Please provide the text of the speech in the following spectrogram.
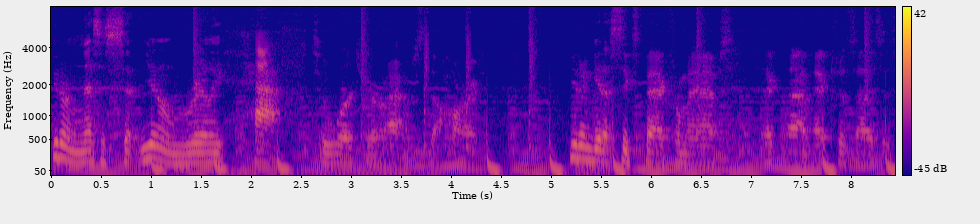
You don't necessarily, you don't really have to work your abs that hard. You don't get a six pack from abs, ab exercises.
